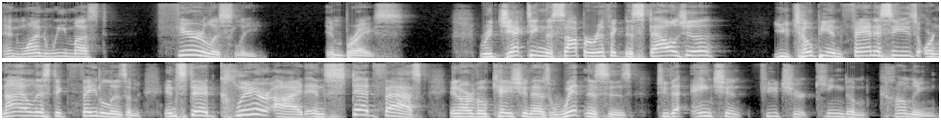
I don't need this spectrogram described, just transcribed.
and one we must fearlessly embrace rejecting the soporific nostalgia, utopian fantasies, or nihilistic fatalism. Instead, clear eyed and steadfast in our vocation as witnesses to the ancient future kingdom coming.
